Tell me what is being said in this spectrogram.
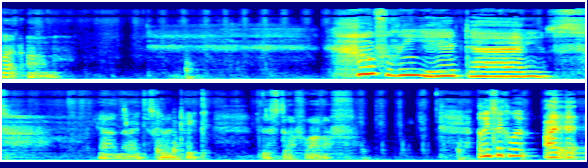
but um, hopefully it does. Yeah, and then I'm just gonna take this stuff off. At least I look. I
